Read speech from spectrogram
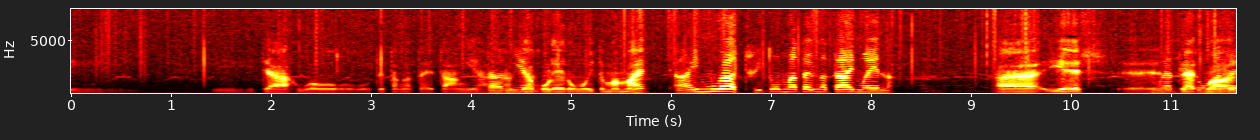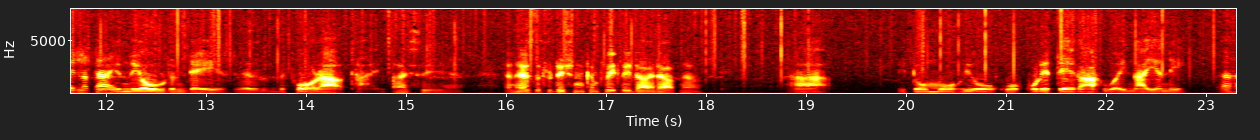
i, i te āhua o te tangata e tāngi ana. Tāngi Kia kōrerongo i te mamai. Ai mua atu i tō mātau na tai mai na. Uh, yes, Uh, that was in the olden days, uh, before our time. I see, yes. And has the tradition completely died out now? Ah, i tō mōhi o kua kore te rāhua i nai ane. Ah,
